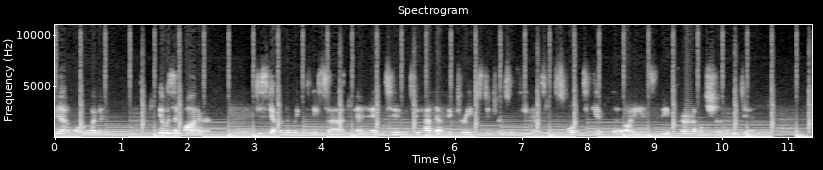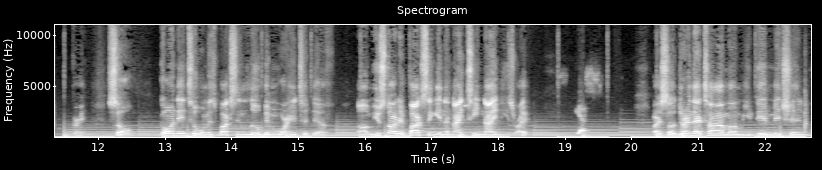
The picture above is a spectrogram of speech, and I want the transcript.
men or women. It was an honor to step in the ring with Lisa and, and to, to have that victory just in terms of females in the sport and to give the audience the incredible show that we did. Great. So going into women's boxing a little bit more into depth, um, you started boxing in the 1990s, right? Yes. All right. So during that time, um, you did mention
